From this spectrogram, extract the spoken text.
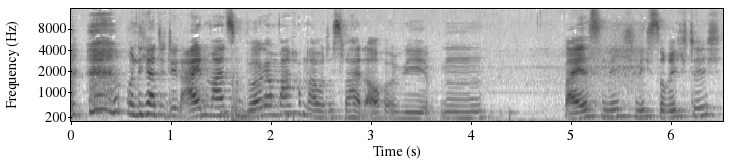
Und ich hatte den einmal zum Burger machen, aber das war halt auch irgendwie, mh, weiß nicht, nicht so richtig.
